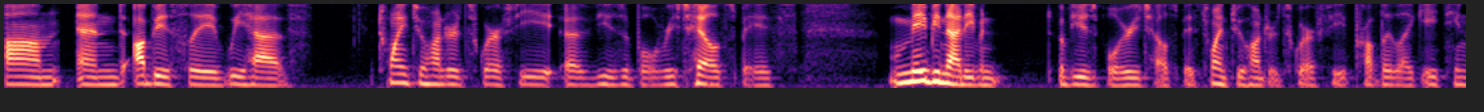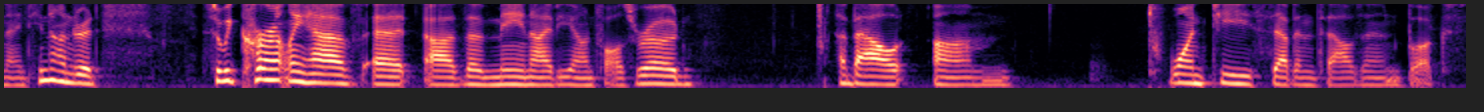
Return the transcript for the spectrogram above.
Um, and obviously, we have 2,200 square feet of usable retail space, maybe not even of usable retail space, 2,200 square feet, probably like 18, 1900. So we currently have at uh, the main Ivy on Falls Road about um, 27,000 books,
